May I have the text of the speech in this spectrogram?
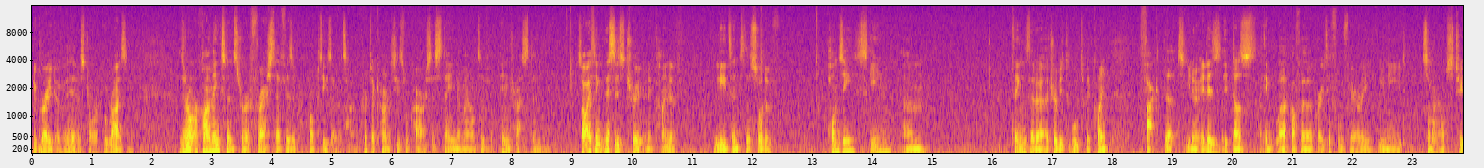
degrade over their historical rising. They do not require maintenance to refresh their physical properties over time. Cryptocurrencies require a sustained amount of interest in them. So I think this is true, and it kind of leads into the sort of Ponzi scheme um, things that are attributable to Bitcoin. The fact that you know it is, it does, I think, work off a greater fool theory. You need someone else to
